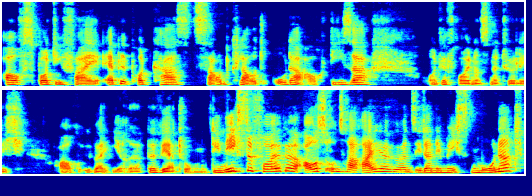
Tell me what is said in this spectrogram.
auf Spotify, Apple Podcasts, Soundcloud oder auch dieser. Und wir freuen uns natürlich auch über Ihre Bewertungen. Die nächste Folge aus unserer Reihe hören Sie dann im nächsten Monat.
